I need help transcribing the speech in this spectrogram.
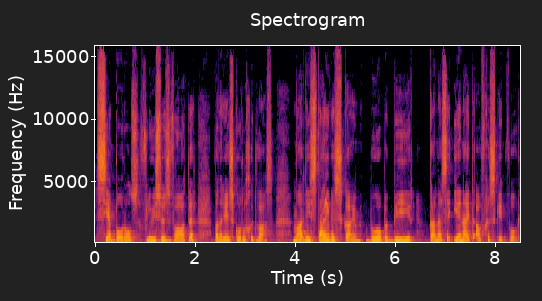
Seepborrels vloei soos water wanneer jy skottelgoed was, maar die stywe skuim bo op 'n bier kan as 'n een eenheid afgeskep word.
